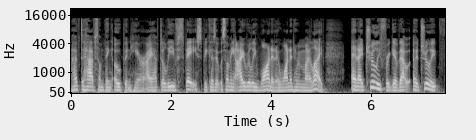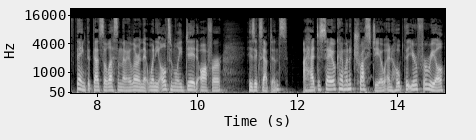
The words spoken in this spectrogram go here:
I have to have something open here. I have to leave space because it was something I really wanted. I wanted him in my life. And I truly forgive that. I truly think that that's the lesson that I learned that when he ultimately did offer his acceptance, I had to say, okay, I'm going to trust you and hope that you're for real.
